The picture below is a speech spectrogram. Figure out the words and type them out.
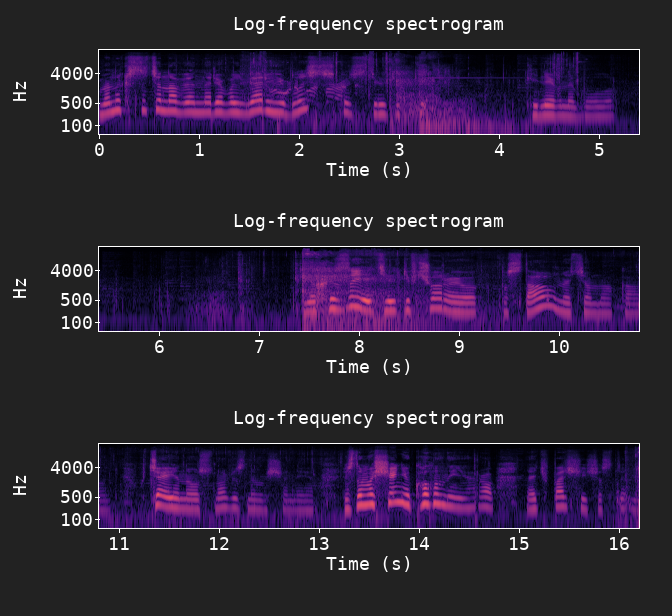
У мене, кстати, на, на револьвері і близько стільки кі... кілів не було. Я хз, я тільки вчора його поставив на цьому аккаунті. Хоча я на основі з ним ще не грав. Я з ним ще ніколи не грав, навіть в першій частині.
